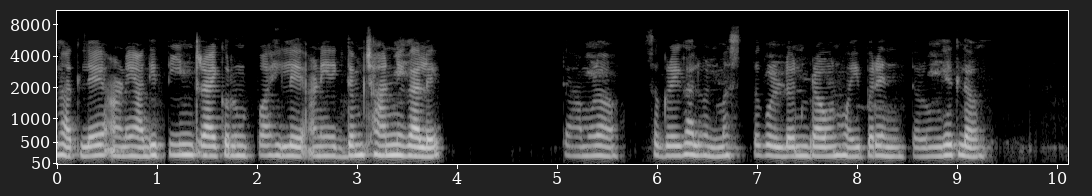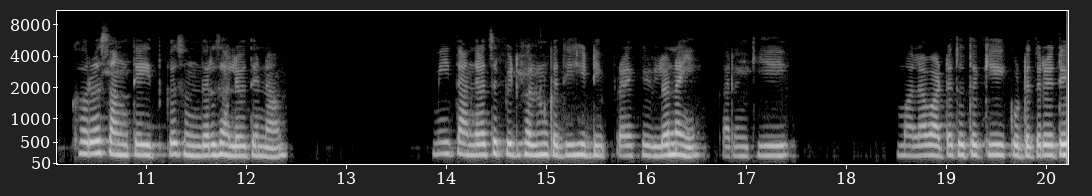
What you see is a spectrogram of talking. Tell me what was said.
घातले आणि आधी तीन ट्राय करून पाहिले आणि एकदम छान निघाले. त्यामुळं सगळे घालून मस्त गोल्डन ब्राऊन होईपर्यंत तळून घेतलं. खरं सांगते इतकं सुंदर झाले होते ना. मी तांदळाचं पीठ घालून कधीही डीप फ्राय केलं नाही कारण की मला वाटत होतं की कुठेतरी ते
